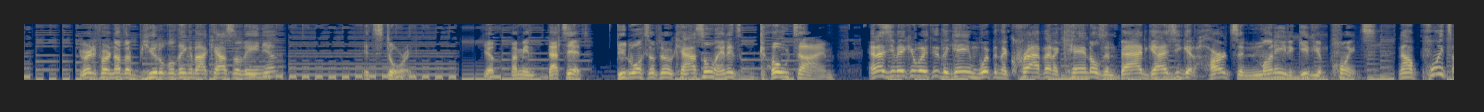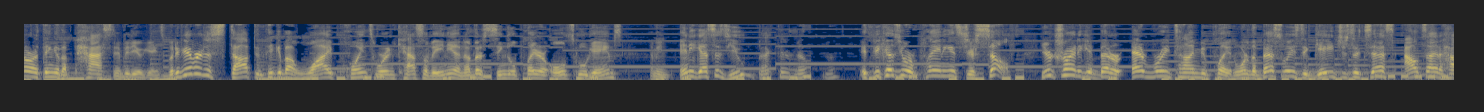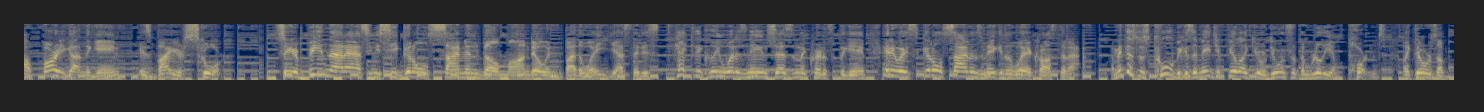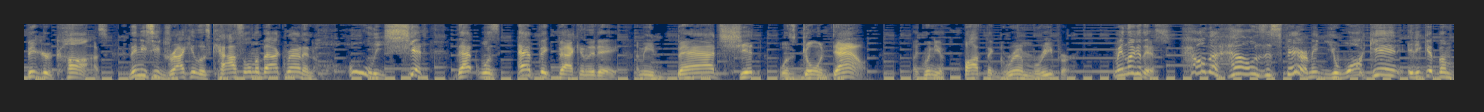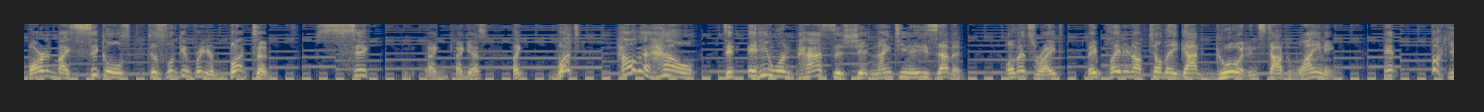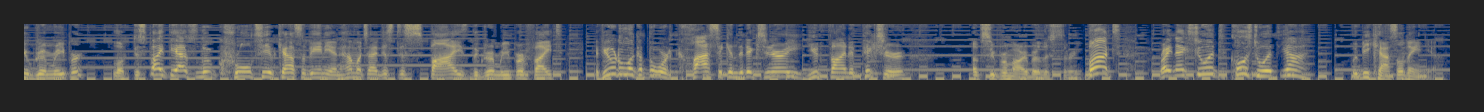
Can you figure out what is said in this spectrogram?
You ready for another beautiful thing about Castlevania? It's story. Yep, I mean, that's it. Dude walks up to a castle and it's go time. And as you make your way through the game, whipping the crap out of candles and bad guys, you get hearts and money to give you points. Now, points are a thing of the past in video games, but have you ever just stopped and think about why points were in Castlevania and other single player old school games? I mean, any guesses? You back there? No? no? It's because you were playing against yourself. You're trying to get better every time you play, and one of the best ways to gauge your success outside of how far you got in the game is by your score. So you're beating that ass and you see good old Simon Belmondo, and by the way, yes, that is technically what his name says in the credits of the game. Anyways, good old Simon's making his way across the map. I mean, this was cool because it made you feel like you were doing something really important, like there was a bigger cause. Then you see Dracula's castle in the background, and holy shit, that was epic back in the day. I mean, bad shit was going down. Like when you fought the Grim Reaper. I mean, look at this. How the hell is this fair? I mean, you walk in and you get bombarded by sickles just looking for your butt to sick I, I, guess. Like, what? How the hell did anyone pass this shit in 1987? Well, that's right. They played enough till they got good and stopped whining. And fuck you, Grim Reaper. Look, despite the absolute cruelty of Castlevania and how much I just despise the Grim Reaper fight, if you were to look up the word classic in the dictionary, you'd find a picture of Super Mario Bros. 3. But right next to it, close to it, yeah, would be Castlevania.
